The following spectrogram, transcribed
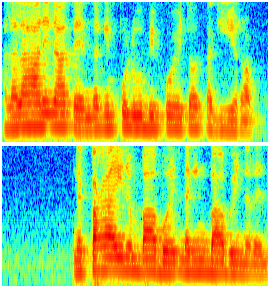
alalahanin natin, naging pulubi po ito at naghihirap. Nagpakain ng baboy at naging baboy na rin.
